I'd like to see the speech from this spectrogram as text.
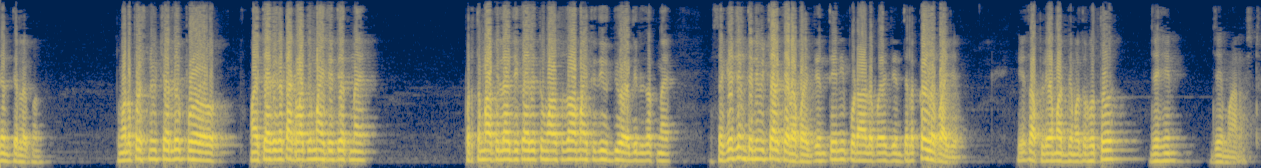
जनतेला पण. तुम्हाला प्रश्न विचारले माहिती अधिकार टाकला तुम्ही माहिती देत नाही. प्रथम अधिकारी तुम्हाला सुद्धा माहिती दिली जात नाही. सगळ्या जनतेने विचार केला पाहिजे जनतेने पुढे आलं पाहिजे जनतेला कळलं पाहिजे. हेच आपल्या माध्यमातून होतं. जय हिंद जय महाराष्ट्र.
